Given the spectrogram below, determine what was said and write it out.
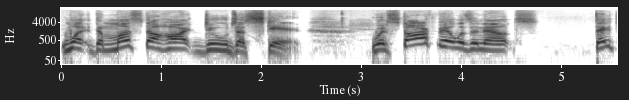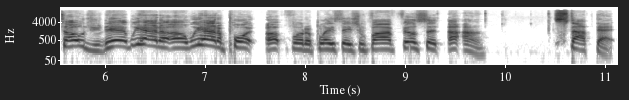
What the Monster Heart dudes are scared. When Starfield was announced, they told you, yeah, we had a uh, we had a port up for the PlayStation Five. Phil said, uh, uh stop that.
